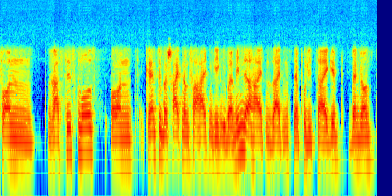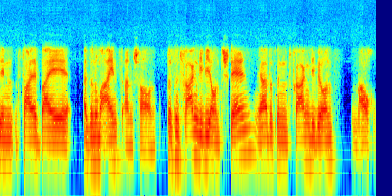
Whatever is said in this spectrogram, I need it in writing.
von Rassismus und grenzüberschreitendem Verhalten gegenüber Minderheiten seitens der Polizei gibt, wenn wir uns den Fall bei also Nummer eins anschauen. Das sind Fragen, die wir uns stellen. Ja, das sind Fragen, die wir uns auch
